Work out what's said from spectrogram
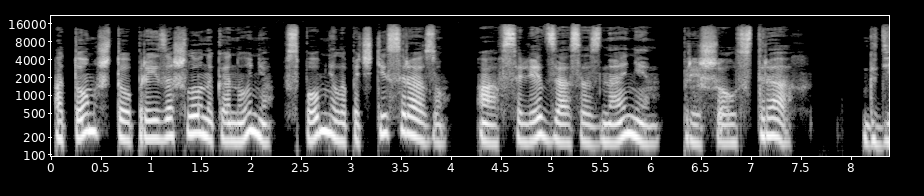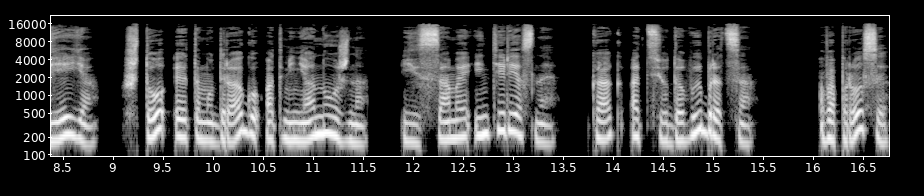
О том, что произошло накануне, вспомнила почти сразу, а вслед за осознанием пришел страх. Где я? Что этому драгу от меня нужно? И самое интересное, как отсюда выбраться? Вопросы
